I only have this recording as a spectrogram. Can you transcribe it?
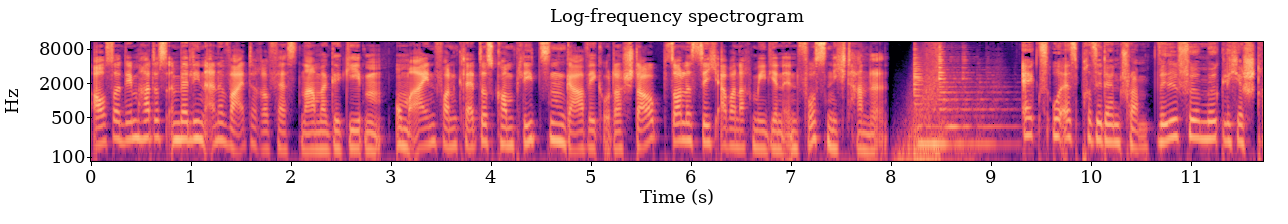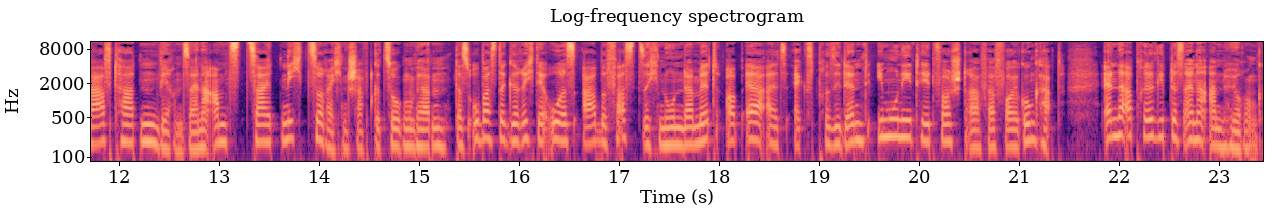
Außerdem hat es in Berlin eine weitere Festnahme gegeben. Um einen von Klettes Komplizen, Garwig oder Staub, soll es sich aber nach Medieninfos nicht handeln. Ex-US-Präsident Trump will für mögliche Straftaten während seiner Amtszeit nicht zur Rechenschaft gezogen werden. Das oberste Gericht der USA befasst sich nun damit, ob er als Ex-Präsident Immunität vor Strafverfolgung hat. Ende April gibt es eine Anhörung.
